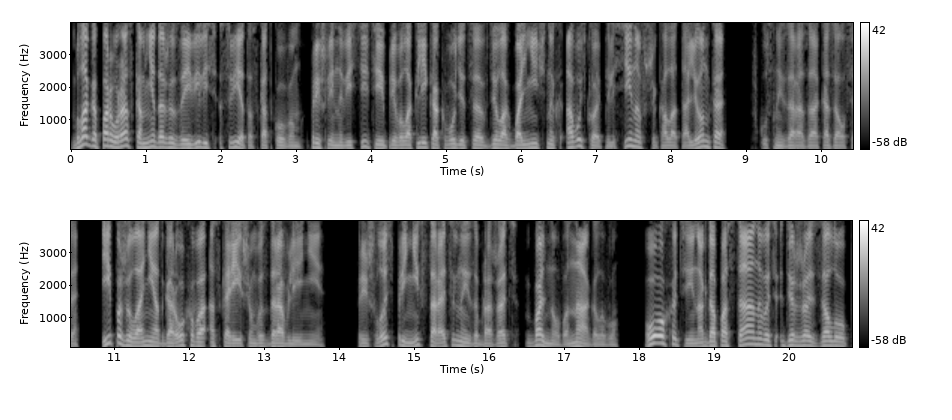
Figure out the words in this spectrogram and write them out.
Благо, пару раз ко мне даже заявились Света с Катковым. Пришли навестить и приволокли, как водится в делах больничных, авоську апельсинов, шоколад Аленка, вкусный зараза оказался, и пожелание от Горохова о скорейшем выздоровлении. Пришлось при них старательно изображать больного на голову. Охоть и иногда постановать, держась за лоб.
